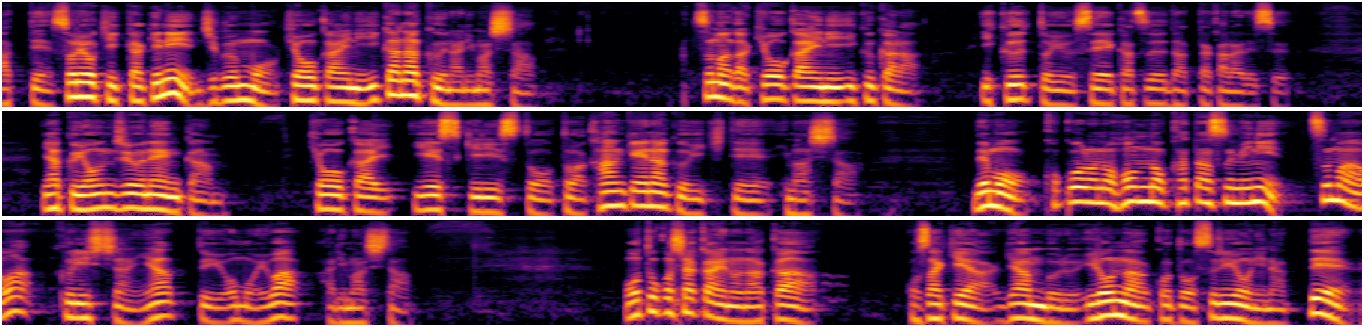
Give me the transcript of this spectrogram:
あってそれをきっかけに自分も教会に行かなくなりました。妻が教会に行くから行くという生活だったからです。約40年間教会イエス・キリストとは関係なく生きていました。でも心のほんの片隅に妻はクリスチャンやという思いはありました。男社会の中お酒やギャンブルいろんなことをするようになって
